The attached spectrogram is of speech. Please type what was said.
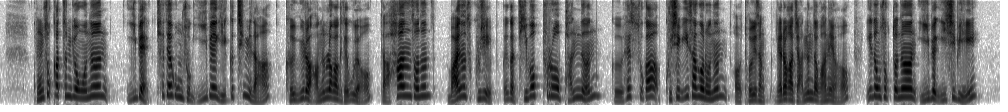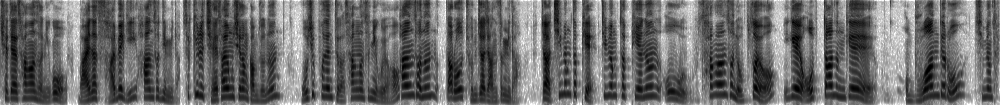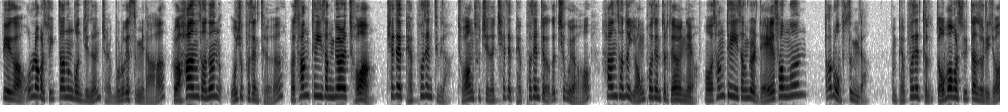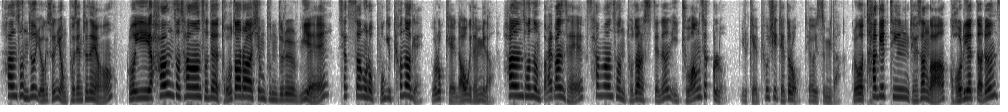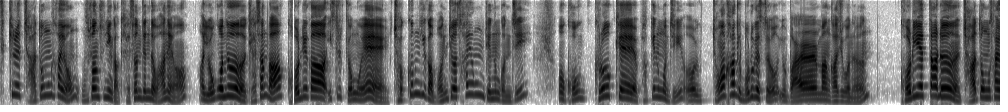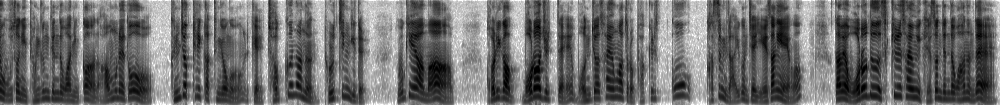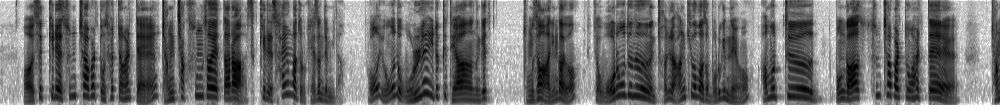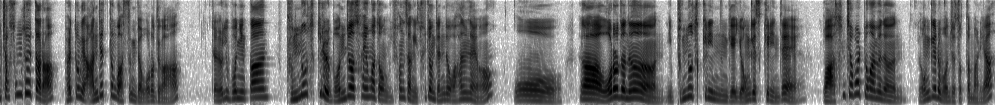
공속 같은 경우는 200 최대 공속 200이 끝입니다. 그 위로 안 올라가게 되고요. 자 하한선은 마이너스 90 그러니까 디버프로 받는 그 횟수가 90 이상으로는 어, 더 이상 내려가지 않는다고 하네요. 이동 속도는 222 최대 상한선이고 마이너스 400이 하한선입니다 스킬의 재사용 시간 감소는 50%가 상한선이고요 하한선은 따로 존재하지 않습니다 자 치명타 피해 치명타 피해는 오 상한선이 없어요 이게 없다는 게 어, 무한대로 치명타 피해가 올라갈 수 있다는 건지는 잘 모르겠습니다. 그리고 하한선은 50%, 그리고 상태 이상별 저항 최대 100%입니다. 저항 수치는 최대 100%가 끝이고요. 하한선은 0%로 되어 있네요. 어, 상태 이상별 내성은 따로 없습니다. 100% 넘어갈 수 있다는 소리죠. 하한선도 여기서는 0%네요. 그리고 이 하한선 상한선에 도달하신 분들을 위해 색상으로 보기 편하게 이렇게 나오게 됩니다. 하한선은 빨간색, 상한선 도달했을 때는 이 주황색 걸로 이렇게 표시되도록 되어 있습니다. 그리고 타겟팅 대상과 거리에 따른 스킬 자동 사용 우선순위가 개선된다고 하네요. 아, 요거는 대상과 거리가 있을 경우에 접근기가 먼저 사용되는 건지 어, 거, 그렇게 바뀌는 건지 어, 정확하게 모르겠어요. 이 말만 가지고는 거리에 따른 자동 사용 우선이 변경된다고 하니까 아무래도 근접 캐릭 같은 경우 이렇게 접근하는 돌진기들 요게 아마 거리가 멀어질 때 먼저 사용하도록 바뀔 것 같습니다. 이건 제 예상이에요. 그 다음에 워로드 스킬 사용이 개선된다고 하는데 어, 스킬의 순차 발동 설정할 때 장착 순서에 따라 스킬을 사용하도록 개선됩니다. 어? 요거는 원래 이렇게 돼야 하는 게 정상 아닌가요? 제가 워로드는 전혀 안 키워봐서 모르겠네요. 아무튼 뭔가 순차 발동할 때 장착 순서에 따라 발동이 안 됐던 것 같습니다. 워로드가. 자 여기 보니까 분노 스킬을 먼저 사용하던 현상이 수정된다고 하네요. 오, 그러니까 워로드는 이 분노 스킬이 있는 게 연계 스킬인데 와 순차 발동하면은 연계를 먼저 썼단 말이야?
